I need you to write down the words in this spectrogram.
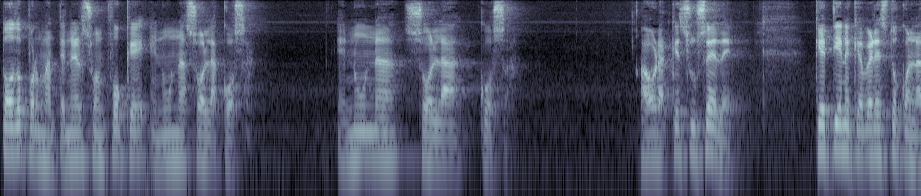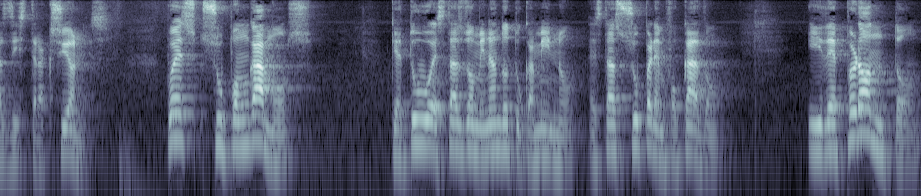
Todo por mantener su enfoque en una sola cosa. En una sola cosa. Ahora, ¿qué sucede? ¿Qué tiene que ver esto con las distracciones? Pues supongamos que tú estás dominando tu camino, estás súper enfocado y de pronto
